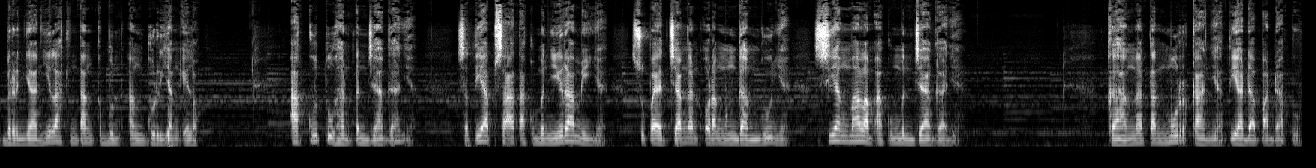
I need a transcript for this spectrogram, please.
bernyanyilah tentang kebun anggur yang elok. Aku Tuhan penjaganya. Setiap saat aku menyiraminya, supaya jangan orang mengganggunya. Siang malam aku menjaganya kehangatan murkanya tiada padaku.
